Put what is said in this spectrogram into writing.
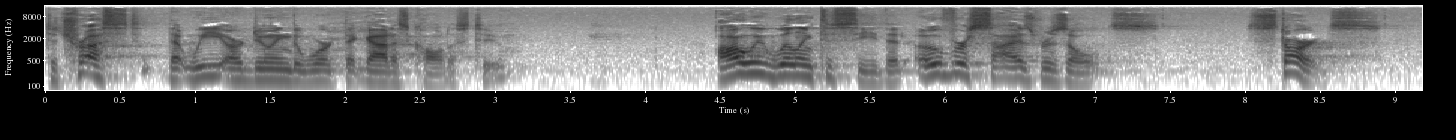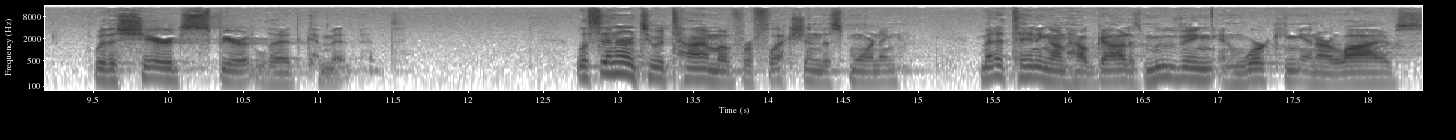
To trust that we are doing the work that God has called us to? Are we willing to see that oversized results starts with a shared spirit led commitment? Let's enter into a time of reflection this morning meditating on how God is moving and working in our lives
